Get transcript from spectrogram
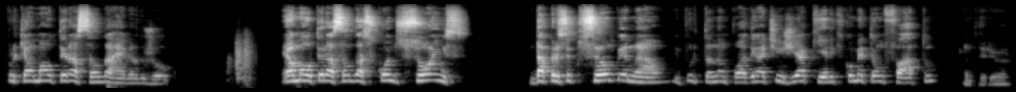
porque é uma alteração da regra do jogo. É uma alteração das condições da persecução penal e, portanto, não podem atingir aquele que cometeu um fato anterior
